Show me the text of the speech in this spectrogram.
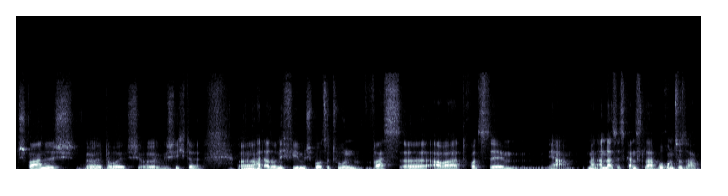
Spanisch, äh, Deutsch, äh, Geschichte. Äh, hat also nicht viel mit Sport zu tun, was äh, aber trotzdem, ja, mein Anlass ist ganz klar, Bochum zu sagen.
